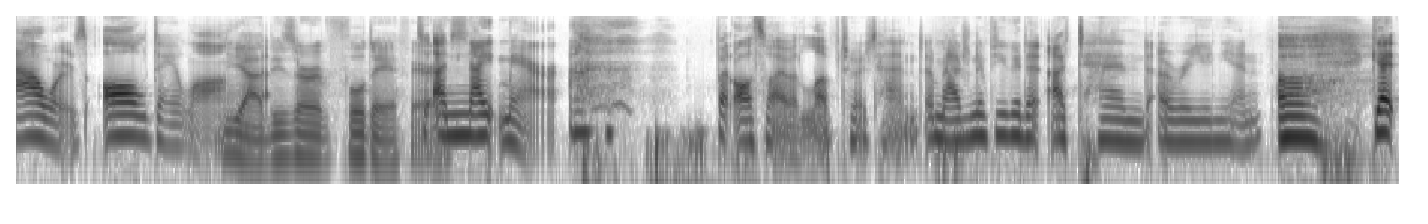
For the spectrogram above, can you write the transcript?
hours all day long Yeah, these are full day affairs. a nightmare. but also, I would love to attend. Imagine if you could attend a reunion. oh, Get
